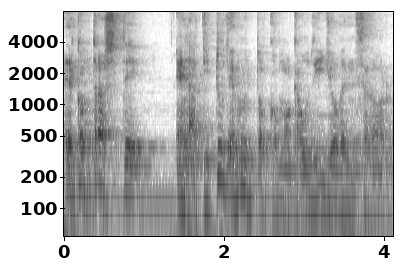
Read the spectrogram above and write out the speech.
el contraste en la actitud de Bruto como caudillo vencedor,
